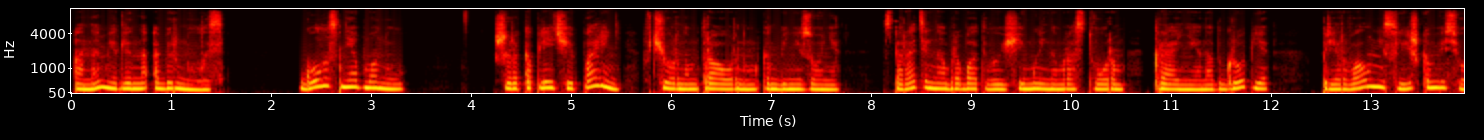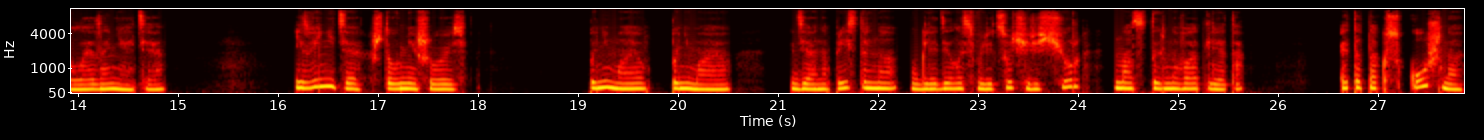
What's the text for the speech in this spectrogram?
Она медленно обернулась. Голос не обманул. Широкоплечий парень в черном траурном комбинезоне, старательно обрабатывающий мыльным раствором крайнее надгробье, прервал не слишком веселое занятие. Извините, что вмешиваюсь». «Понимаю, понимаю». Диана пристально вгляделась в лицо чересчур настырного атлета. «Это так скучно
